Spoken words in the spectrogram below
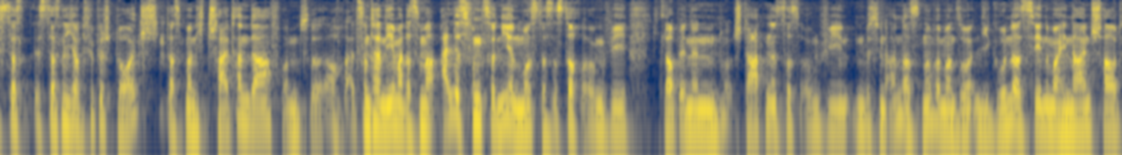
Ist das, ist das nicht auch typisch deutsch, dass man nicht scheitern darf und äh, auch als Unternehmer, dass immer alles funktionieren muss? Das ist doch irgendwie, ich glaube, in den Staaten ist das irgendwie ein bisschen anders, ne? wenn man so in die Gründerszene mal hineinschaut.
